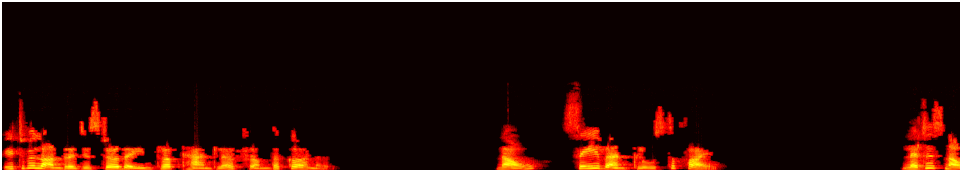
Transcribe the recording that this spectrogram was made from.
It will unregister the interrupt handler from the kernel. Now save and close the file. Let us now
